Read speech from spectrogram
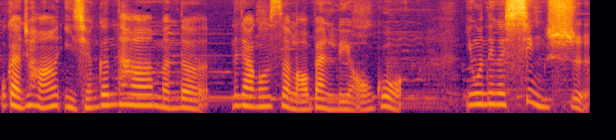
我感觉好像以前跟他们的那家公司的老板聊过，因为那个姓氏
